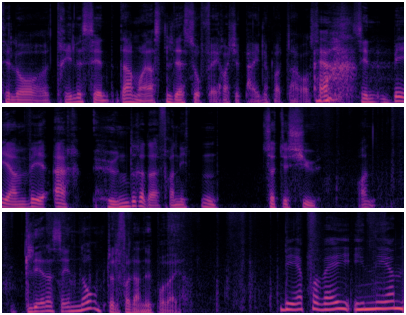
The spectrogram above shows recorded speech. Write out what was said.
til å trille sin Der må jeg nesten lese opp, jeg har ikke peiling på dette. her altså. Ja. Sin BMW R100 fra 1977. Han gleder seg enormt til å få den ut på veien. Vi er på vei inn i en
